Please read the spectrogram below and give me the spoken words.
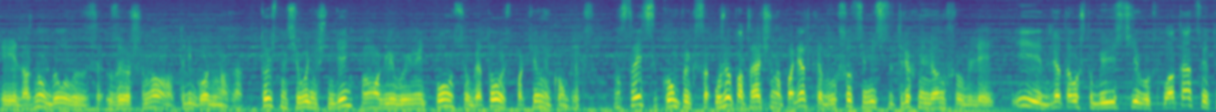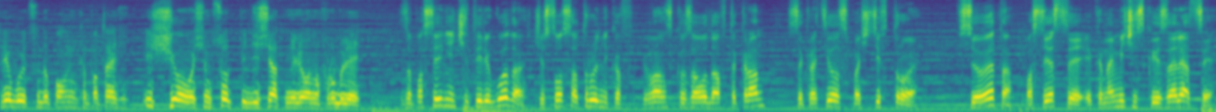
и должно было завершено 3 года назад. То есть на сегодняшний день мы могли бы иметь полностью готовый спортивный комплекс. На строительство комплекса уже потрачено порядка 273 миллионов рублей. И для того, чтобы ввести в эксплуатацию, требуется дополнительно потратить еще 850 миллионов рублей. За последние 4 года число сотрудников Ивановского завода «Автокран» сократилось почти втрое. Все это – последствия экономической изоляции,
